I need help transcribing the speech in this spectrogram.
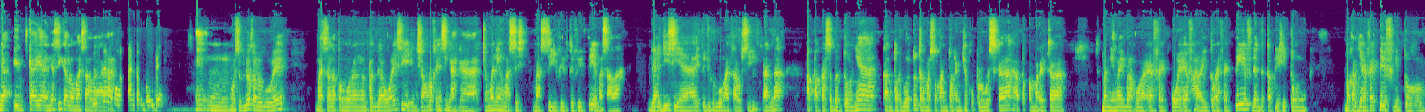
Nggak, kayaknya sih kalau masalah kan kalau kantor Mm-mm. maksud gue kalau gue masalah pengurangan pegawai sih insya Allah kayaknya sih nggak ada. Cuman yang masih masih 50-50 ya masalah gaji sih ya itu juga gue nggak tahu sih. Karena apakah sebetulnya kantor gue tuh termasuk kantor yang cukup luas kah? Apakah mereka menilai bahwa efek WFH itu efektif dan tetap dihitung bekerja efektif gitu?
